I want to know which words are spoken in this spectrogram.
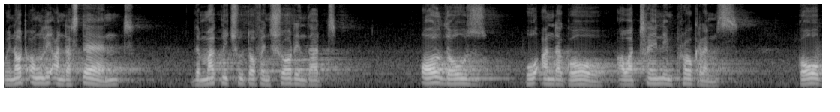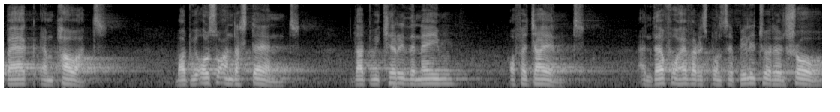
we not only understand the magnitude of ensuring that all those who undergo our training programs go back empowered, but we also understand that we carry the name of a giant and therefore have a responsibility to ensure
